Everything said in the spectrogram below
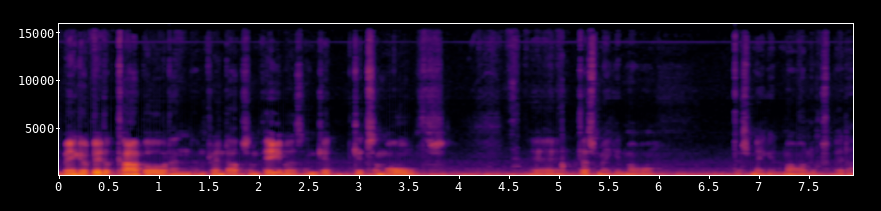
make a bit of cardboard and, and print out some papers and get, get some walls. Uh, it does make it more, does make it more, looks better.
